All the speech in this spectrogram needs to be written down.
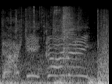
Ducky coming!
